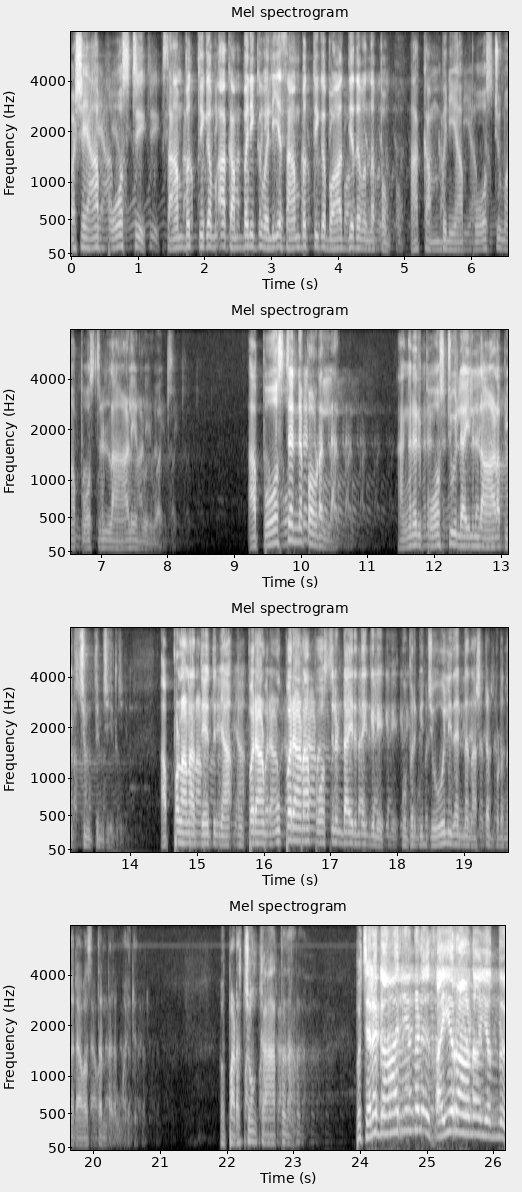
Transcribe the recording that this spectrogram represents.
പക്ഷെ ആ പോസ്റ്റ് സാമ്പത്തികം ആ കമ്പനിക്ക് വലിയ സാമ്പത്തിക ബാധ്യത വന്നപ്പം ആ കമ്പനി ആ പോസ്റ്റും ആ പോസ്റ്റിലുള്ള ആളെയാണ് ഒഴിവാക്കി. ആ പോസ്റ്റ് തന്നെ ഇപ്പൊ അവിടെ അല്ല അങ്ങനെ ഒരു പോസ്റ്റും ഇല്ല. അതിലുള്ള ആളെ പിരിച്ചുവിട്ടും ചെയ്തു. അപ്പോഴാണ് അദ്ദേഹത്തിന് ഞാൻ മൂപ്പരാണ് മൂപ്പരാണ് ആ പോസ്റ്റിൽ ഉണ്ടായിരുന്നെങ്കിൽ മൂപ്പർക്ക് ജോലി തന്നെ നഷ്ടപ്പെടുന്ന ഒരു അവസ്ഥ ഉണ്ടാകുമായിരുന്നു. അപ്പൊ പടച്ചോൻ കാത്തതാണ്. ഇപ്പൊ ചില കാര്യങ്ങൾ ഹൈറാണ് എന്ന്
